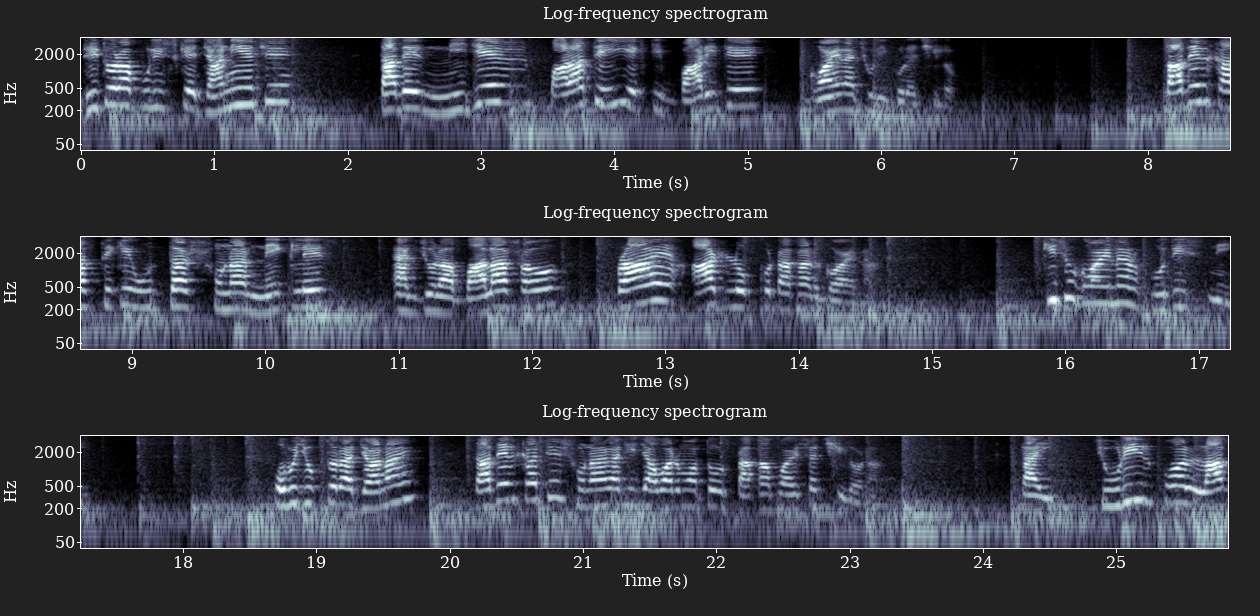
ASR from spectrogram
ধৃতরা পুলিশকে জানিয়েছে, তাদের নিজের পাড়াতেই একটি বাড়িতে গয়না চুরি করেছিল। তাদের কাছ থেকে উদ্ধার সোনার নেকলেস, একজোড়া বালা সহ প্রায় আট লক্ষ টাকার গয়না। কিছু গয়নার হদিস নেই। অভিযুক্তরা জানায়, তাদের কাছে সোনাগাছি যাওয়ার মতো টাকা পয়সা ছিল না। তাই চুরির পর লাখ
